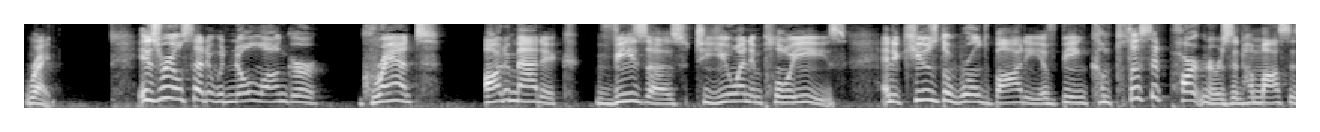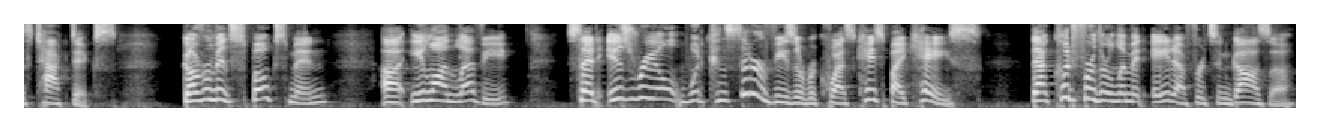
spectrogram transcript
Right. Israel said it would no longer grant automatic visas to UN employees and accused the world body of being complicit partners in Hamas's tactics. Government spokesman uh, Eylon Levy said Israel would consider visa requests case by case that could further limit aid efforts in Gaza.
